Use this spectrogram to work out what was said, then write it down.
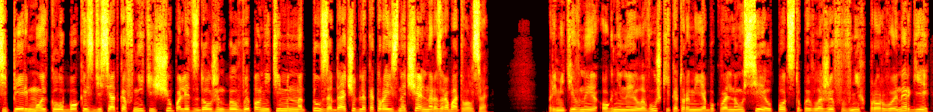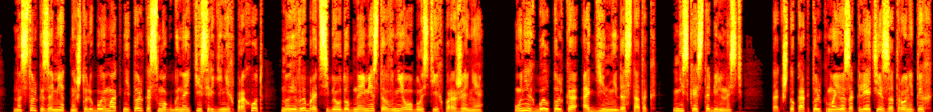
Теперь мой клубок из десятков нитей щупалец должен был выполнить именно ту задачу, для которой изначально разрабатывался. Примитивные огненные ловушки, которыми я буквально усеял подступы, вложив в них прорву энергии, настолько заметны, что любой маг не только смог бы найти среди них проход, но и выбрать себе удобное место вне области их поражения. У них был только один недостаток — низкая стабильность. Так что как только мое заклятие затронет их,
